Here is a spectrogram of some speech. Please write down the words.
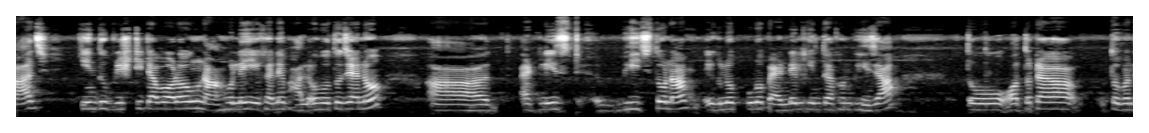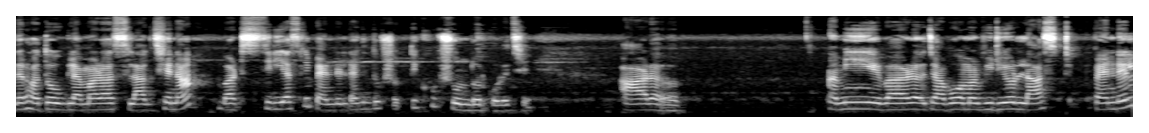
কাজ, কিন্তু বৃষ্টিটা বরং না হলেই এখানে ভালো হতো যেন। অ্যাটলিস্ট ভিজতো না। এগুলো পুরো প্যান্ডেল কিন্তু এখন ভেজা। তো অতটা তোমাদের হয়তো গ্ল্যামারাস লাগছে না বাট সিরিয়াসলি প্যান্ডেলটা কিন্তু সত্যি খুব সুন্দর করেছে। আর আমি এবার যাব আমার ভিডিওর লাস্ট প্যান্ডেল,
